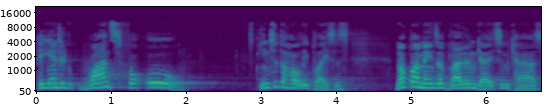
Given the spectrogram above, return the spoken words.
He entered once for all into the holy places, not by means of blood and goats and calves,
